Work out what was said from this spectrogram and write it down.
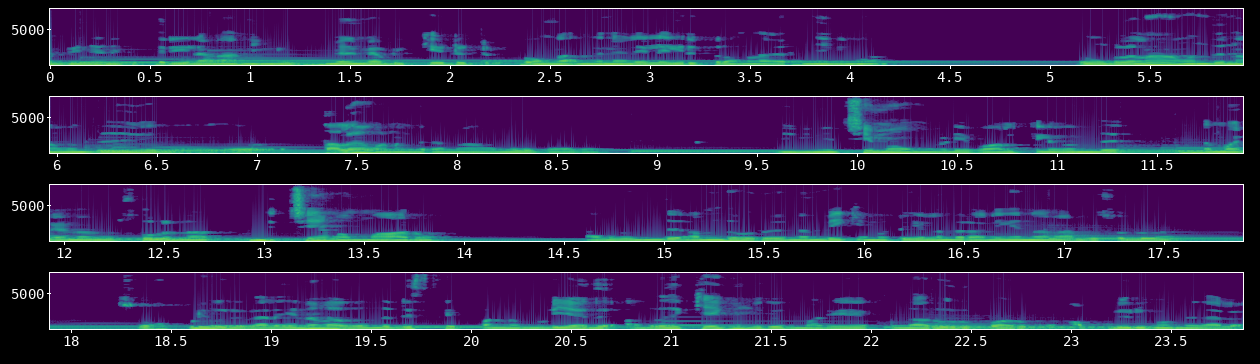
அப்படின்னு எனக்கு தெரியல ஆனால் நீங்கள் உண்மையிலுமே அப்படி கேட்டுட்ருக்கவங்க அந்த நிலையில் இருக்கிறவங்களா இருந்தீங்கன்னா உங்களெல்லாம் வந்து நான் வந்து தலை வணங்குறேன் நான் உங்களுக்காக. நீங்கள் நிச்சயமாக உங்களுடைய வாழ்க்கையில் வந்து இந்த மாதிரியான ஒரு சூழல்லாம் நிச்சயமாக மாறும். அது வந்து அந்த ஒரு நம்பிக்கை மட்டும் இழந்துடாதீங்கன்னு நான் அப்படி சொல்லுவேன். ஸோ அப்படி ஒரு வேலை என்னால் அதை வந்து டிஸ்கிரைப் பண்ண முடியாது. அது வந்து கேட்கும்போது ஒரு மாதிரி கொஞ்சம் அருவறுப்பாக இருக்கும். அப்படி இருக்கும் அந்த வேலை.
